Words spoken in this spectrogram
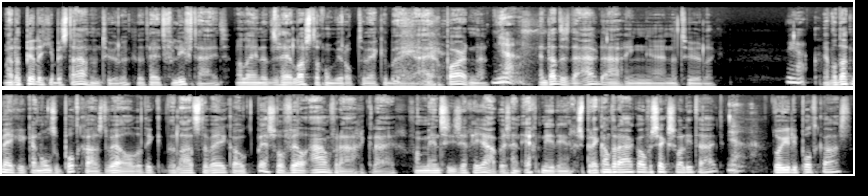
Maar dat pilletje bestaat natuurlijk, dat heet verliefdheid. Alleen dat is heel lastig om weer op te wekken bij je eigen partner. Ja. En dat is de uitdaging uh, natuurlijk. Ja. ja. Want dat merk ik aan onze podcast wel. Dat ik de laatste weken ook best wel veel aanvragen krijg. Van mensen die zeggen: Ja, we zijn echt meer in gesprek aan het raken over seksualiteit. Ja. Door jullie podcast.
